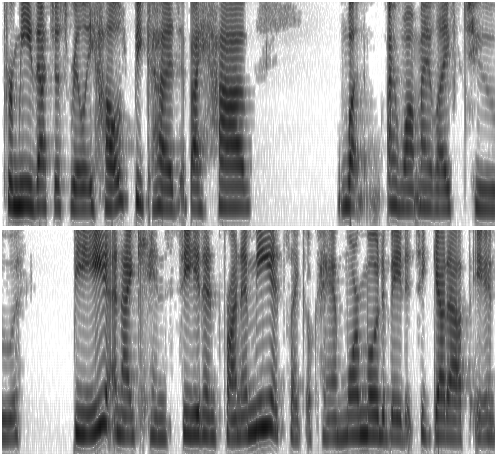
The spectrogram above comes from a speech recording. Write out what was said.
for me, that just really helped because if I have what I want my life to be and I can see it in front of me, it's like, okay, I'm more motivated to get up and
